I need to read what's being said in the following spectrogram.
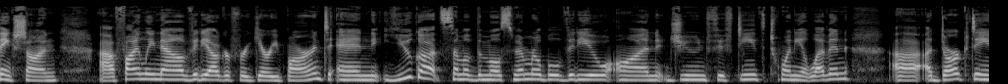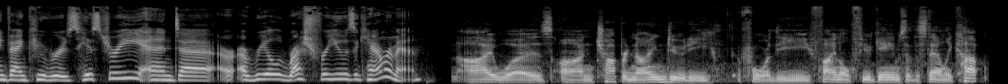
Thanks, Sean. Uh, finally, now, videographer Gary Barnt, and you got some of the most memorable video on June 15th, 2011. Uh, a dark day in Vancouver's history and uh, a real rush for you as a cameraman. I was on Chopper 9 duty for the final few games of the Stanley Cup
